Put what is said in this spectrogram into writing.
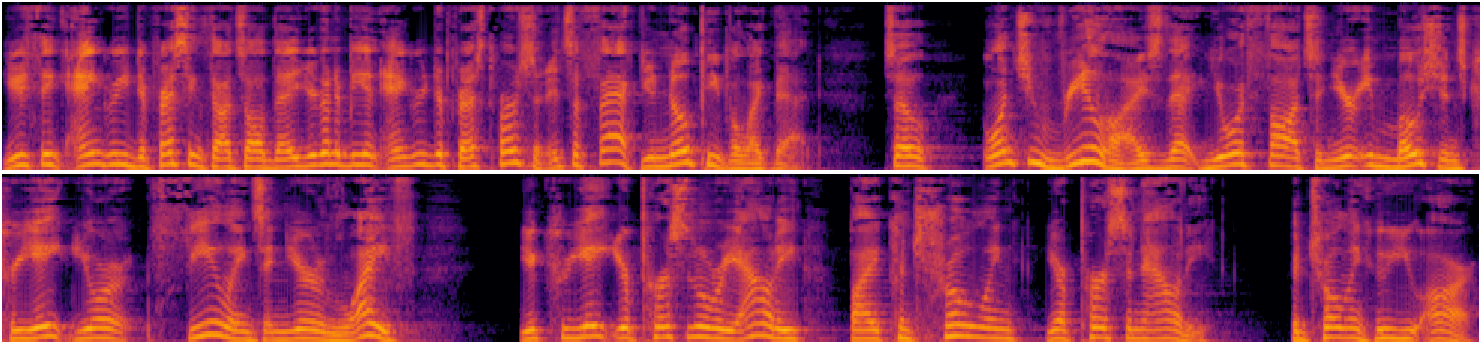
You think angry, depressing thoughts all day, you're going to be an angry, depressed person. It's a fact. You know people like that. So once you realize that your thoughts and your emotions create your feelings and your life, you create your personal reality by controlling your personality, controlling who you are,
